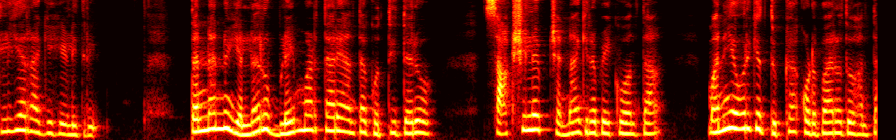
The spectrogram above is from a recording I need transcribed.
ಕ್ಲಿಯರ್ ಆಗಿ ಹೇಳಿದ್ರಿ? ತನ್ನನ್ನು ಎಲ್ಲರೂ ಬ್ಲೇಮ್ ಮಾಡ್ತಾರೆ ಅಂತ ಗೊತ್ತಿದ್ದರೂ ಸಾಕ್ಷಿ ಲೈಫ್ ಚೆನ್ನಾಗಿರಬೇಕು ಅಂತ, ಮನೆಯವರಿಗೆ ದುಃಖ ಕೊಡಬಾರದು ಅಂತ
